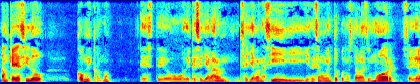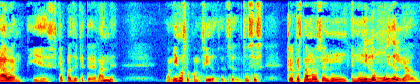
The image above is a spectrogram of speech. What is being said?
Aunque haya sido cómico, ¿no? Este, o de que se llevaron, se llevan así y, en ese momento pues no estabas de humor, se graban y es capaz de que te demande. Amigos o conocidos. Entonces, creo que estamos en un, en un hilo muy delgado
